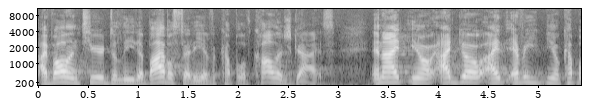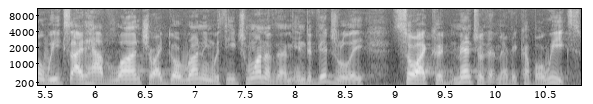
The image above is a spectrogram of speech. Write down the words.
I volunteered to lead a Bible study of a couple of college guys. And I, you know, I'd go I'd, every you know, couple of weeks, I'd have lunch or I'd go running with each one of them individually so I could mentor them every couple of weeks.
